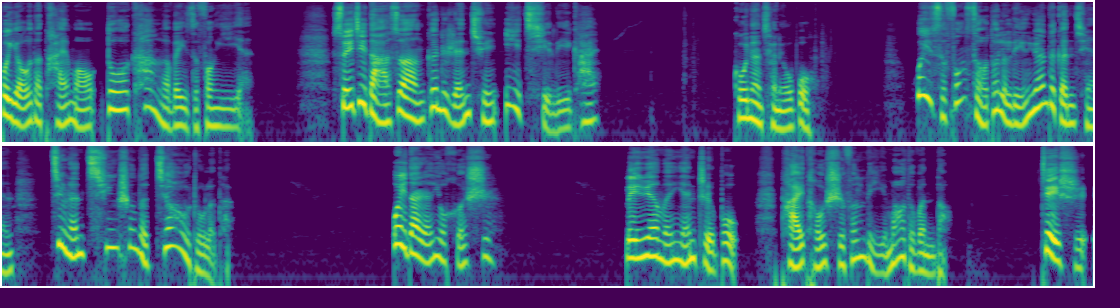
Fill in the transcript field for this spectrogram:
不由得抬眸多看了魏子峰一眼。随即打算跟着人群一起离开。姑娘，请留步。魏子峰走到了凌渊的跟前，竟然轻声的叫住了他。魏大人有何事？凌渊闻言止步，抬头十分礼貌的问道。这时，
